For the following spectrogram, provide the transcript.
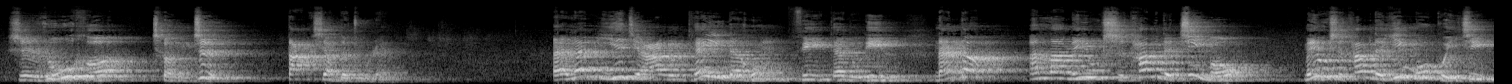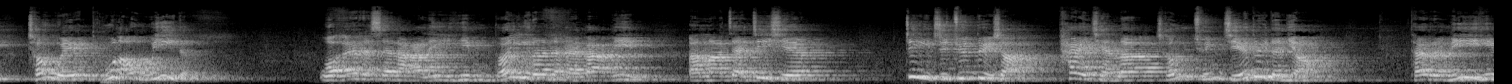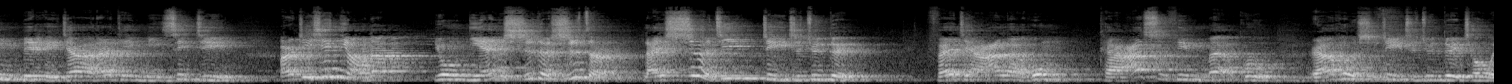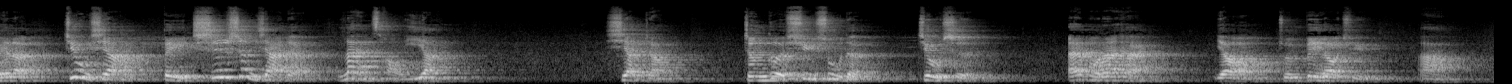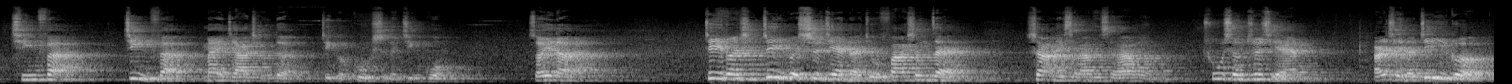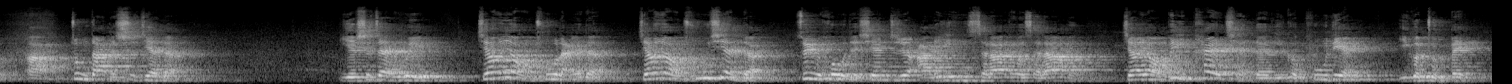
是如何惩治大象的主人？ألم يجعل كيدهم في ت د ل ي 难道安拉没有使他们的计谋，没有使他们的阴谋诡计成为徒劳无益的？我艾勒塞拉阿里因多伊人的艾巴比，安拉在这些这一支军队上派遣了成群结队的鸟，他的米因比黑加来听米西基，而这些鸟呢，用粘石的石子儿来射击这一支军队，反加阿拉轰卡阿什丁麦库，然后使这一支军队成为了就像。被吃剩下的烂草一样，象征整个叙述的就是埃伯拉罕要准备要去啊侵犯进犯麦加城的这个故事的经过。所以呢，这一段是这个事件呢，就发生在沙利斯拉夫斯拉姆出生之前，而且呢，这一个。啊，重大的事件呢，也是在为将要出来的、将要出现的最后的先知阿里·斯拉特·萨拉姆将要被派遣的一个铺垫、一个准备，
